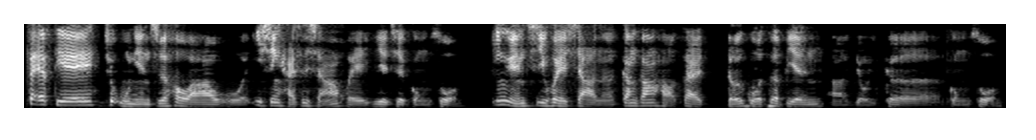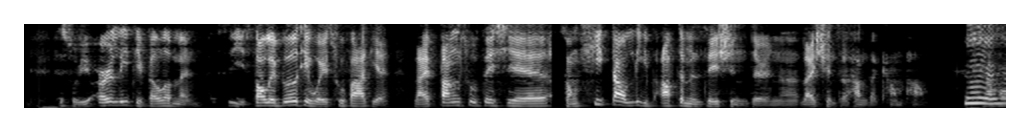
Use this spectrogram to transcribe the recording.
在 FDA 就五年之后啊，我一心还是想要回业界工作。因缘际会下呢，刚刚好在德国这边啊、有一个工作是属于 early development，是以 solubility 为出发点。来帮助这些从 hit 到 lead optimization 的人呢，来选择他们的 compound。嗯，然后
